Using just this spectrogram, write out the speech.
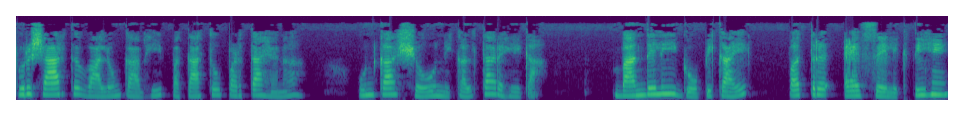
पुरुषार्थ वालों का भी पता तो पड़ता है ना? उनका शो निकलता रहेगा। बांदेली गोपिकाएँ पत्र ऐसे लिखती हैं,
